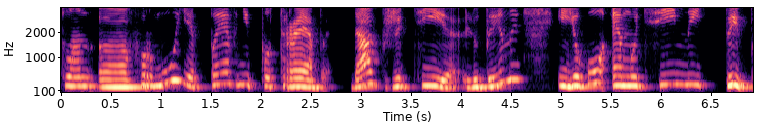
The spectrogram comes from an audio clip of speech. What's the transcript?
план е, формує певні потреби да, в житті людини і його емоційний тип.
